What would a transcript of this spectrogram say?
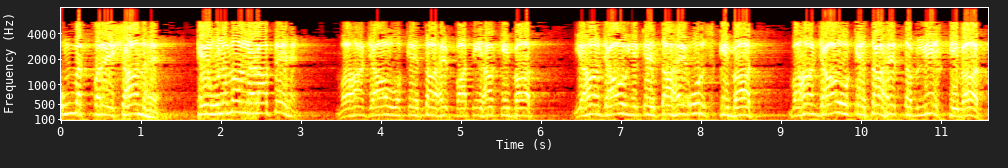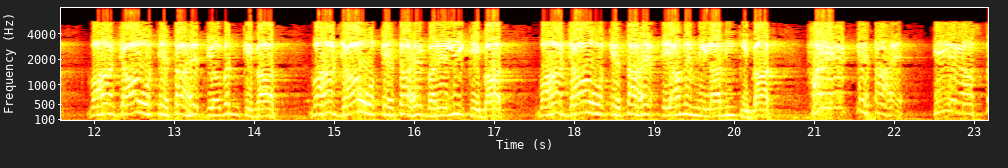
امت پریشان ہے، کہ علماء لڑاتے ہیں۔ وہاں جاؤ، وہ کہتا ہے فاتحہ کی بات۔ یہاں جاؤ، یہ کہتا ہے عرس کی بات۔ وہاں جاؤ، وہ کہتا ہے تبلیغ کی بات۔ وہاں جاؤ، وہ کہتا ہے دیوبند کی بات۔ وہاں جاؤ، وہ کہتا ہے بریلی کی بات۔ وہاں جاؤ، وہ کہتا ہے قیام میلادی کی بات۔ ہر ایک کہتا ہے کہ یہ راستہ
